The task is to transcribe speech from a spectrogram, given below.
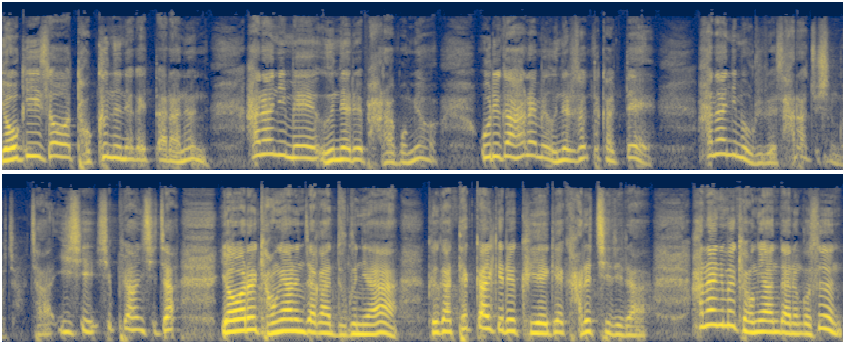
여기서 더 큰 은혜가 있다라는 하나님의 은혜를 바라보며 우리가 하나님의 은혜를 선택할 때 하나님은 우리를 위해 살아주시는 거죠. 자, 20, 10편 시작. 여호와를 경외하는 자가 누구냐? 그가 택갈 길을 그에게 가르치리라. 하나님을 경외한다는 것은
